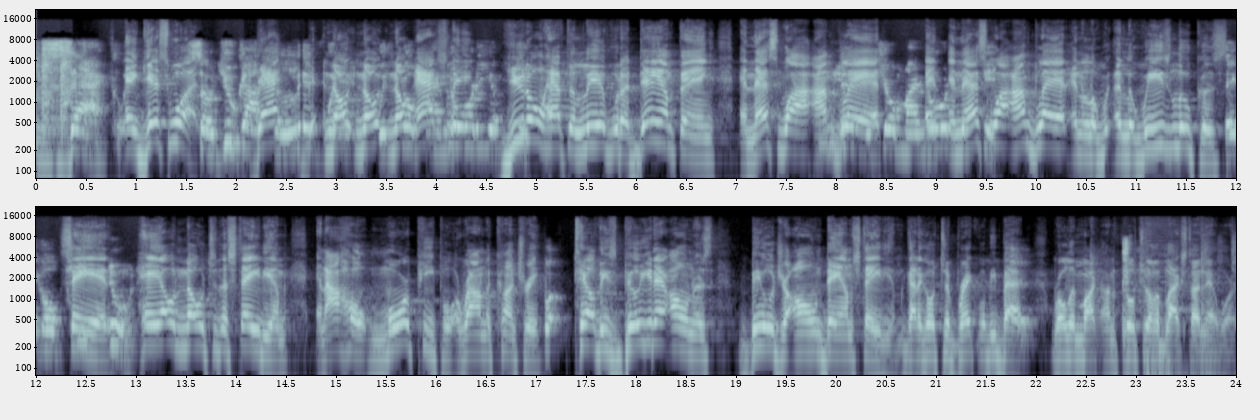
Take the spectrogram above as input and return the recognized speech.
Exactly. And guess what? So you got That- to live with no, no, with no. Actually, you people. don't have to live with a damn thing, and that's why I'm with glad. your and, and that's people. why I'm glad. And Louise Lucas said, "Hell no to the stadium." And I hope more people around the country tell these billionaire owners, "Build your own damn stadium." Got to go to a break. We'll be back. Roland Martin unfiltered on the Black Star Network.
